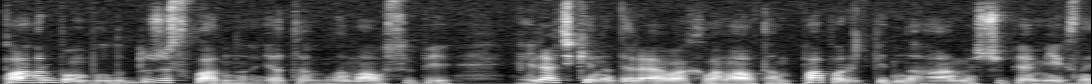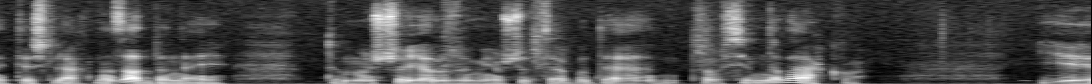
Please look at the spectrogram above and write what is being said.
пагорбом було дуже складно. Я там ламав собі гілячки на деревах, ламав там папороть під ногами, щоб я міг знайти шлях назад до неї. Тому що я розумів, що це буде зовсім нелегко. І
